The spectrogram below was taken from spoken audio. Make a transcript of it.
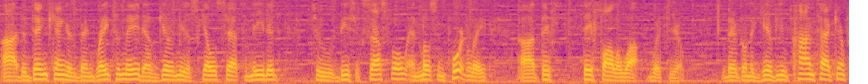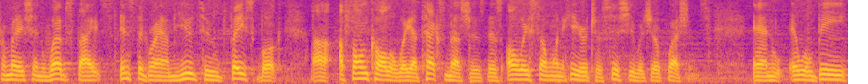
Uh, the Ding King has been great to me. They've given me the skill sets needed to be successful. And most importantly, uh, they, they follow up with you. They're going to give you contact information, websites, Instagram, YouTube, Facebook, uh, a phone call away, a text message. There's always someone here to assist you with your questions. And it will be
